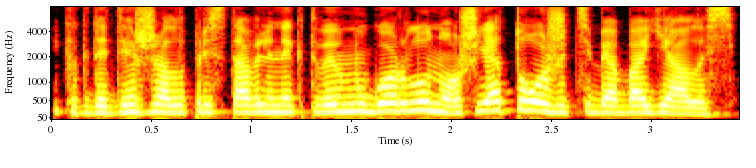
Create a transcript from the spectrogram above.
И когда держала приставленный к твоему горлу нож, я тоже тебя боялась.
